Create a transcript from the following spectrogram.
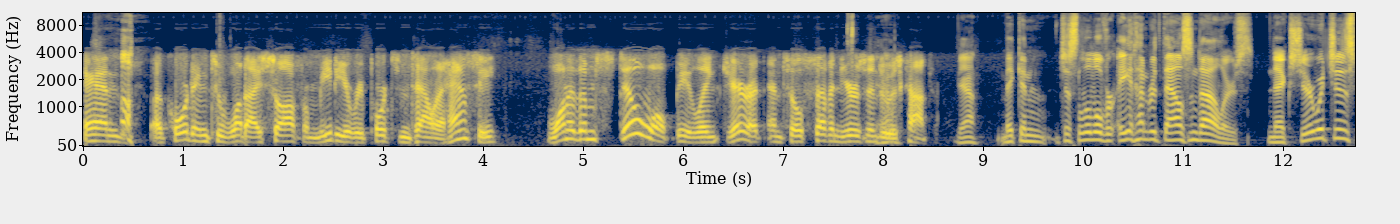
And according to what I saw from media reports in Tallahassee, one of them still won't be Link Jarrett until seven years into yeah. his contract. Yeah, making just a little over $800,000 next year, which is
